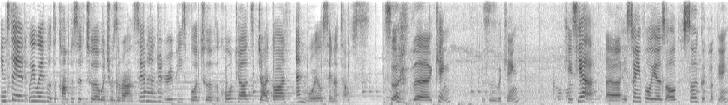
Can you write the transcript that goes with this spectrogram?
Instead, we went with the composite tour which was around 700 rupees for a tour of the courtyards, Jaigarh and royal cenotaphs. So the king, this is the king, he's here. Uh, he's 24 years old, so good looking.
